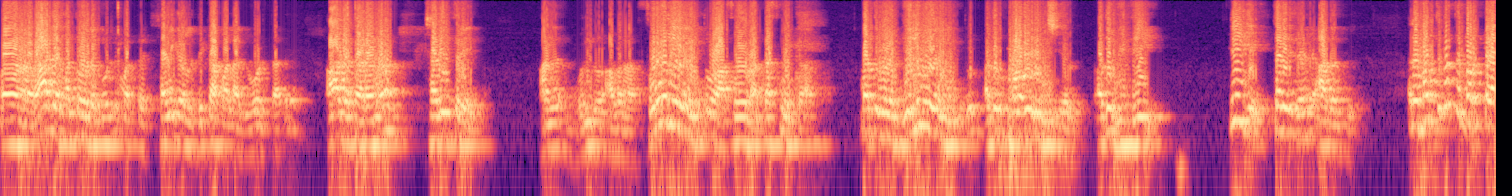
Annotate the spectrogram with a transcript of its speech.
ಆ, ರಾಜ ಸತ್ತೋದ ಕೂಡಲೇ ಮತ್ತೆ ಸೈನಿಕರಲ್ಲಿ ದಿಕ್ಕಾಪಾಲಾಗಿ ಓಡ್ತಾರೆ ಆದ ಕಾರಣ ಚರಿತ್ರೆ ಒಂದು ಅವನ ಸೋಲು ಆ ಸೋಲು ಆಕಸ್ಮಿಕ ಮತ್ತು ಇವರ ಗೆಲುವು ಏನಿತ್ತು ಅದು ಪ್ರಾವಿಡೆನ್ಶಿಯಲ್ ಅದು ವಿಧಿ. ಹೀಗೆ ಚರಿತ್ರೆಯಲ್ಲಿ ಆದದ್ದು ಅದು ಮತ್ತೆ ಮತ್ತೆ ಬರ್ತಾ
